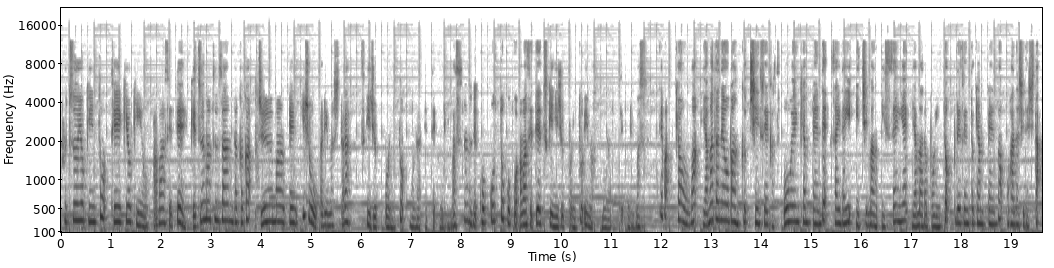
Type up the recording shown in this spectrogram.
普通預金と定期預金を合わせて、月末残高が10万円以上ありましたら、月10ポイントもらえております。なので、こことここ合わせて月20ポイント今もらっております。では、今日は山田ネオバンク新生活応援キャンペーンで最大1万1000円山田ポイントプレゼントキャンペーンのお話でした。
